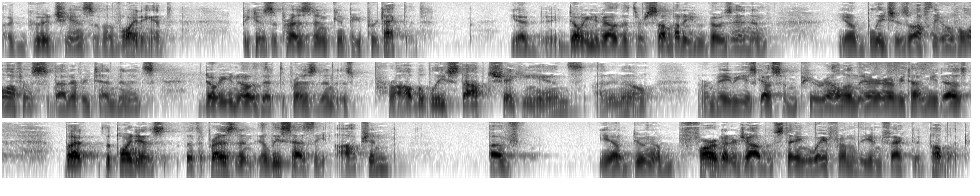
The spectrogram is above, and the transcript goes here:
a good chance of avoiding it because the president can be protected. You know, don't you know that there's somebody who goes in and you know bleaches off the Oval Office about every 10 minutes? Don't you know that the president has probably stopped shaking hands? I don't know or maybe he's got some Purell in there every time he does. But the point is that the president at least has the option of, you know, doing a far better job of staying away from the infected public.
